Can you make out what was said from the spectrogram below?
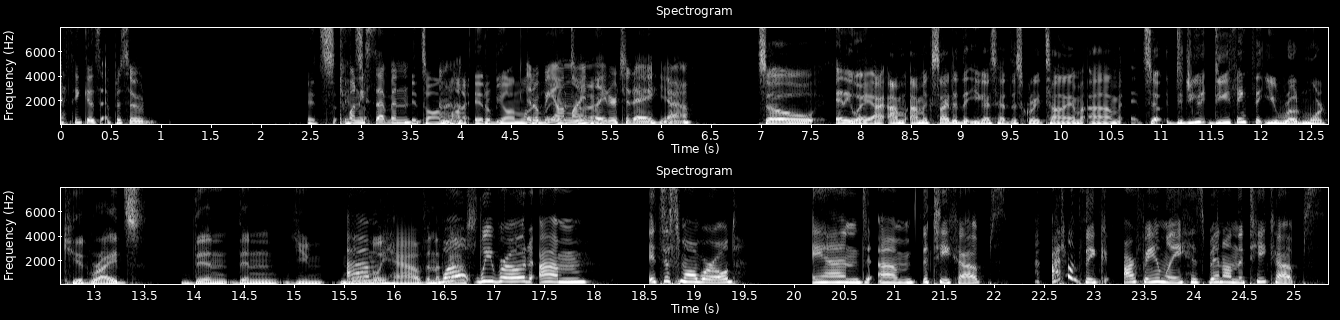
I think is episode it's it's- 27. It's, I don't online. It'll be online. It'll be later online tonight. later today. Yeah. So anyway, I, I'm I'm excited that you guys had this great time. Um, so did you do you think that you rode more kid rides than than you normally have in the Um, well, past? we rode um It's a Small World and um the teacups. I don't think our family has been on the teacups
